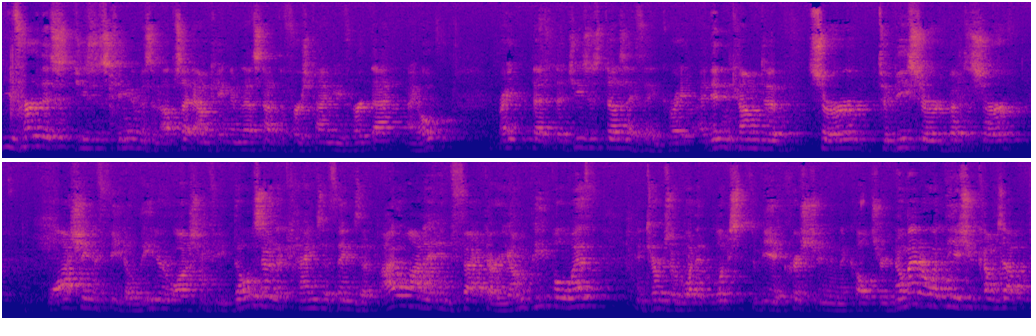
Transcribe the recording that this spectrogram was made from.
You've heard this, Jesus' kingdom is an upside down kingdom. That's not the first time you've heard that, I hope. Right? That, that Jesus does, I think, right? I didn't come to serve, to be served, but to serve. Washing feet, a leader washing feet. Those are the kinds of things that I want to infect our young people with in terms of what it looks to be a Christian in the culture. No matter what the issue comes up,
